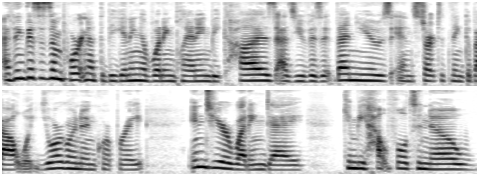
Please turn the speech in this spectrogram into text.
I think this is important at the beginning of wedding planning because as you visit venues and start to think about what you're going to incorporate into your wedding day, can be helpful to know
